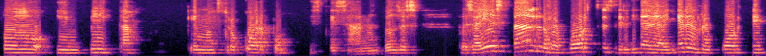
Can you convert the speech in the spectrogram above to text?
todo implica que nuestro cuerpo esté sano. Entonces, pues ahí están los reportes del día de ayer, el reporte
